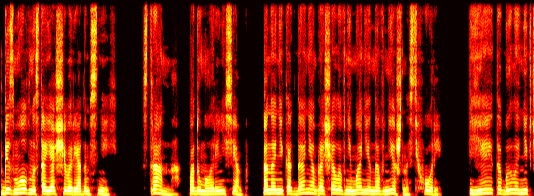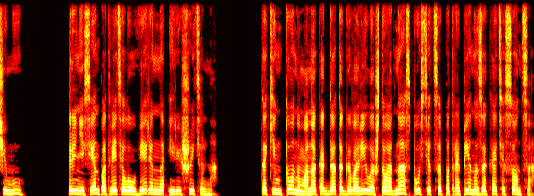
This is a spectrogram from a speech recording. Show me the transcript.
безмолвно стоящего рядом с ней. «Странно», — подумала Ренесенп, она никогда не обращала внимания на внешность Хори. Ей это было ни к чему. Ренесенп ответила уверенно и решительно. Таким тоном она когда-то говорила, что одна спустится по тропе на закате солнца.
